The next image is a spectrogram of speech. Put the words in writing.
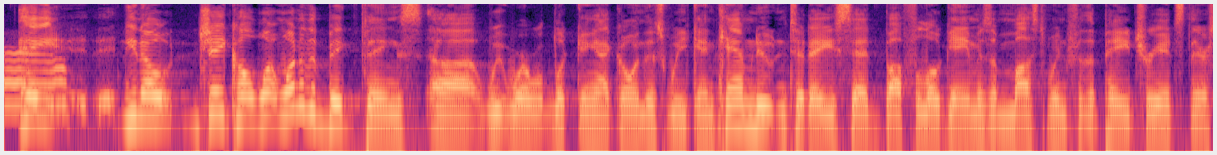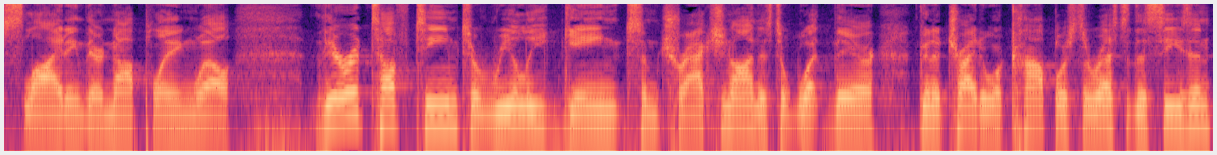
hey, you know, J. Cole, one one of the big things uh, we, we're looking at going this weekend, Cam Newton today said Buffalo game is a must win for the Patriots. They're sliding, they're not playing well. They're a tough team to really gain some traction on as to what they're going to try to accomplish the rest of the season.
